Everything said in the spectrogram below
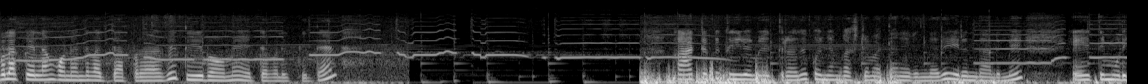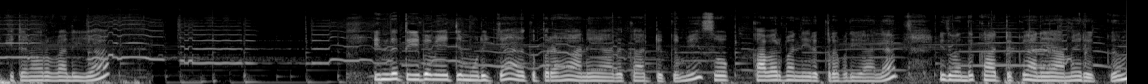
விளக்கு எல்லாம் கொண்டு வந்து வச்ச பிறகு தீபமுமே ஏற்ற வலிக்கிட்டேன் காட்டுக்கு தீபம் ஏற்றுறது கொஞ்சம் கஷ்டமாக தான் இருந்தது. இருந்தாலுமே ஏற்றி முடிக்கிட்டேன் ஒரு வழியாக இந்த தீபம் ஏற்றி முடிக்க அதுக்கு பிறகு அணையாது காட்டுக்குமே ஸோ கவர் பண்ணி இருக்கிறபடியால் இது வந்து காட்டுக்கு அணையாமல் இருக்கும்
